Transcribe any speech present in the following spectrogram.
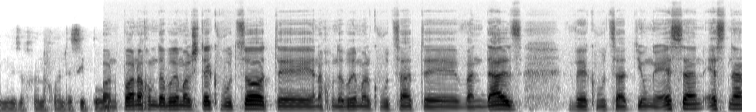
אם אני זוכר נכון את הסיפור. נכון, פה אנחנו מדברים על שתי קבוצות, אה, אנחנו מדברים על קבוצת ונדלס וקבוצת יונגה אסנה,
